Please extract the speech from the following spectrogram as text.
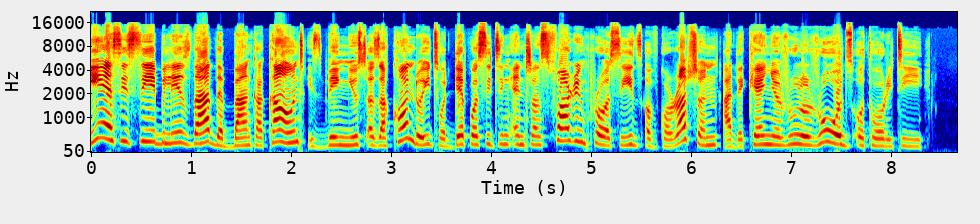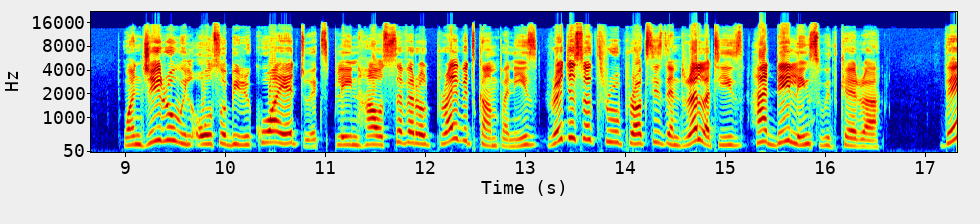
EACC believes that the bank account is being used as a conduit for depositing and transferring proceeds of corruption at the Kenya Rural Roads Authority. Wanjiru will also be required to explain how several private companies registered through proxies and relatives had dealings with KeRRA. They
